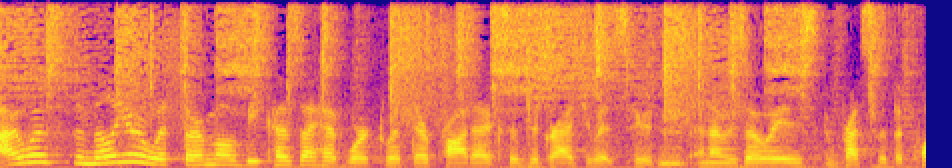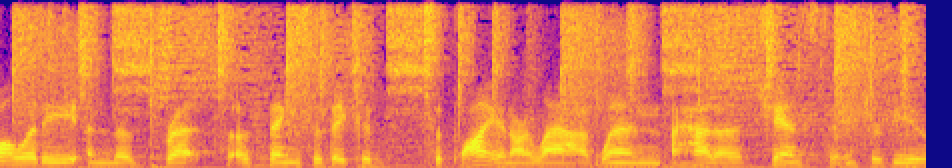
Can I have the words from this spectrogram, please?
I was familiar with Thermo because I had worked with their products as a graduate student and I was always impressed with the quality and the breadth of things that they could supply in our lab. When I had a chance to interview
